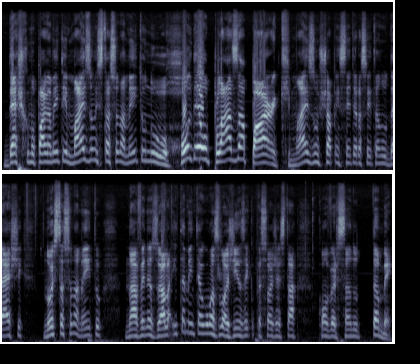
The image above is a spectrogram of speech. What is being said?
Dash como pagamento e mais um estacionamento no Rodeo Plaza Park. Mais um shopping center aceitando o Dash no estacionamento na Venezuela. E também tem algumas lojinhas aí que o pessoal já está conversando também.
